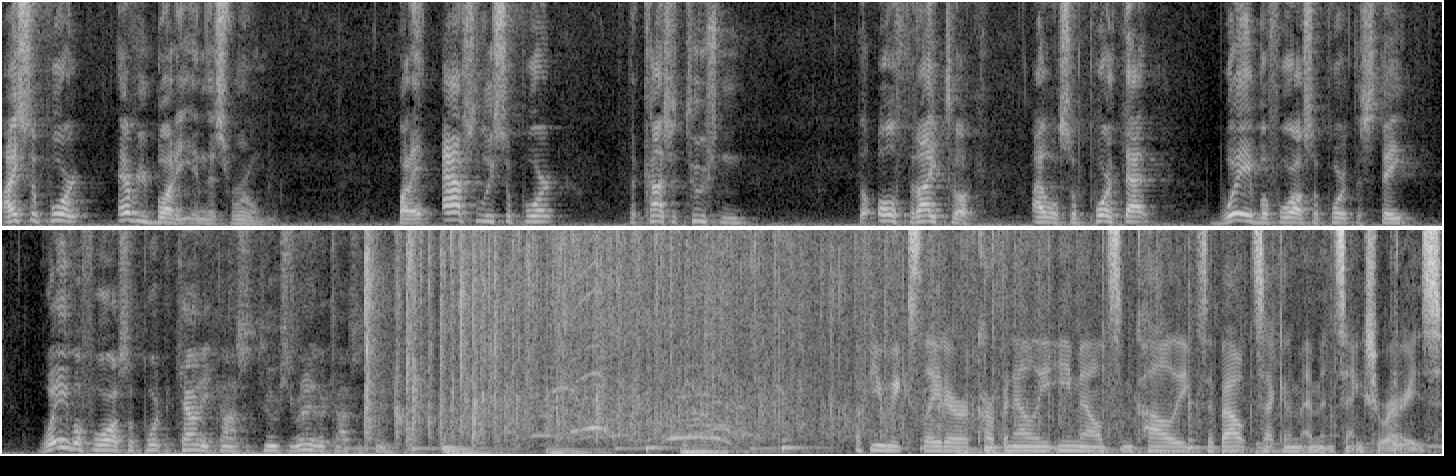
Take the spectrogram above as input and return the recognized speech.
I support everybody in this room. But I absolutely support the Constitution, the oath that I took. I will support that way before I'll support the state, way before I'll support the county constitution or any other constitution. Few weeks later, Carpinelli emailed some colleagues about Second Amendment sanctuaries.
